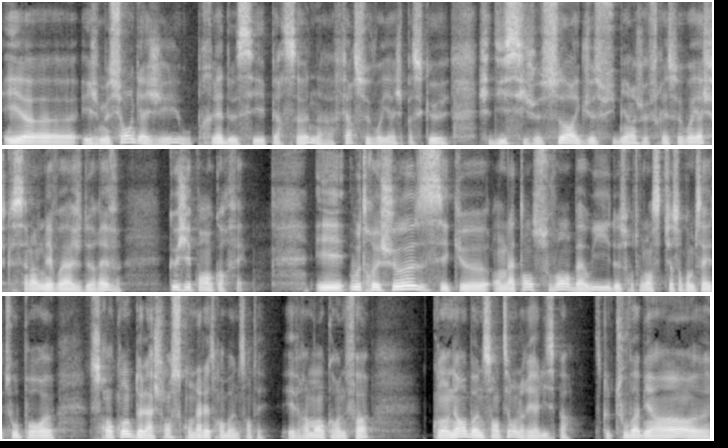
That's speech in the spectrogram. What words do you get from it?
Et, et je me suis engagé auprès de ces personnes à faire ce voyage parce que j'ai dit si je sors et que je suis bien, je ferai ce voyage parce que c'est l'un de mes voyages de rêve que j'ai pas encore fait. Et autre chose, c'est que on attend souvent, bah oui, de se retrouver dans une situation comme ça et tout pour euh, se rendre compte de la chance qu'on a d'être en bonne santé. Et vraiment, encore une fois, quand on est en bonne santé, on le réalise pas. Parce que tout va bien, euh,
